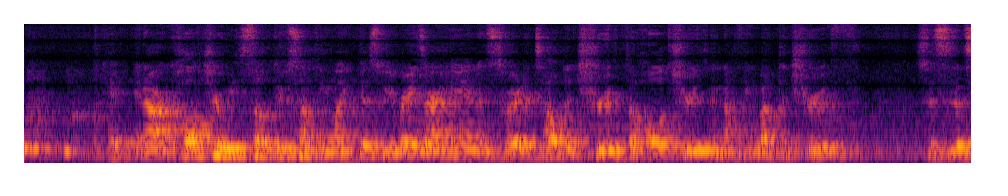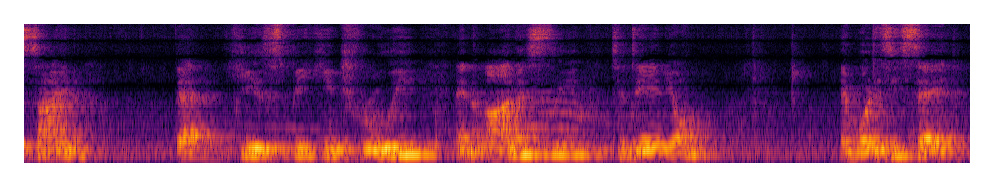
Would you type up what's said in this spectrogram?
Okay, in our culture, we still do something like this. We raise our hand and swear to tell the truth, the whole truth, and nothing but the truth. So this is a sign that he is speaking truly and honestly to Daniel. And what does he say?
